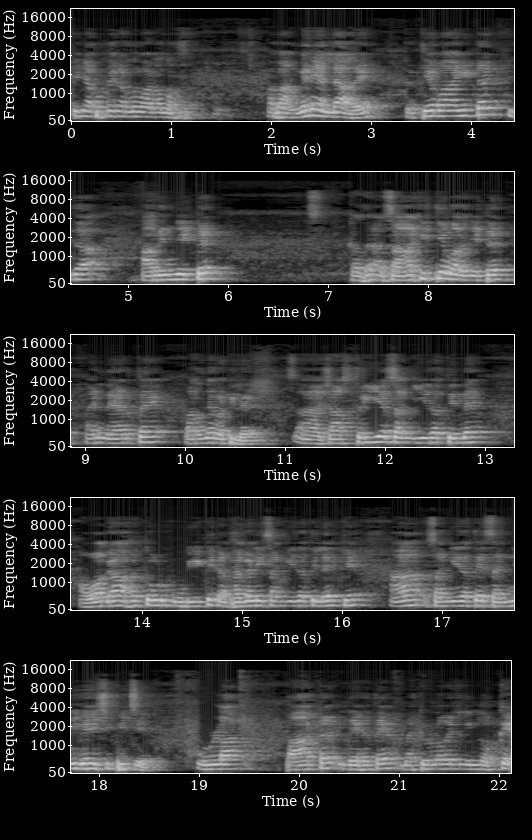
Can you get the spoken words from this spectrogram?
പിന്നെ അപ്പുറത്തേക്ക് കടന്ന് പാടാൻ അർത്ഥം അപ്പം അങ്ങനെയല്ലാതെ കൃത്യമായിട്ട് ഇത് അറിഞ്ഞിട്ട് കഥ സാഹിത്യം അറിഞ്ഞിട്ട് അതിന് നേരത്തെ പറഞ്ഞ പട്ടിൽ ശാസ്ത്രീയ സംഗീതത്തിന്റെ അവഗാഹത്തോട് കൂടിയിട്ട് കഥകളി സംഗീതത്തിലേക്ക് ആ സംഗീതത്തെ സന്നിവേശിപ്പിച്ച് ഉള്ള പാട്ട് ഇദ്ദേഹത്തെ മറ്റുള്ളവരിൽ നിന്നൊക്കെ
